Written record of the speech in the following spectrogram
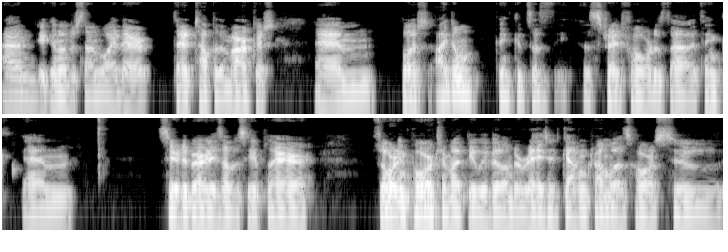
and you can understand why they're they're top of the market. Um, but I don't think it's as, as straightforward as that. I think um, Sire du Berlais is obviously a player. Flooring Porter might be a wee bit underrated. Gavin Cromwell's horse, who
